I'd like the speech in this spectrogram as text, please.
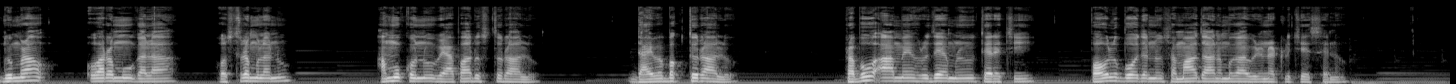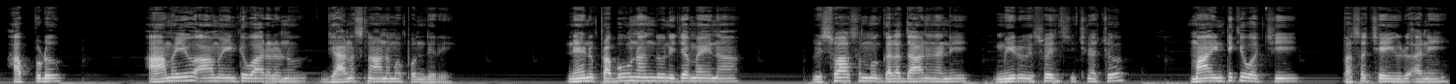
దుమ్రవరము గల వస్త్రములను అమ్ముకొను వ్యాపారస్తురాలు దైవభక్తురాలు. ప్రభు ఆమె హృదయమును తెరచి పౌలు బోధను సమాధానముగా విడినట్లు చేశాను అప్పుడు ఆమెయు ఆమె ఇంటి వారులను జ్ఞానస్నానము పొందిరి. నేను ప్రభువునందు నిజమైన విశ్వాసము గలదానని మీరు విశ్వసించినచో మా ఇంటికి వచ్చి బస చేయుడు అని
